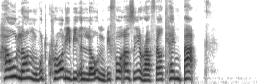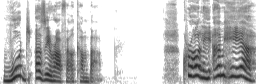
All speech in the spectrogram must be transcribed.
How long would Crawley be alone before Aziraphale came back? Would Aziraphale come back? Crawley, I'm here!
